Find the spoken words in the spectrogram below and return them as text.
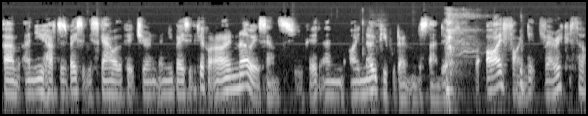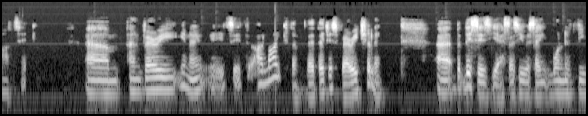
Um, and you have to basically scour the picture and, and you basically click on it. I know it sounds stupid and I know people don't understand it, but I find it very cathartic. Um, and very, you know, it's, it, I like them. They're, they're just very chilling. Uh, but this is, yes, as you were saying, one of the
